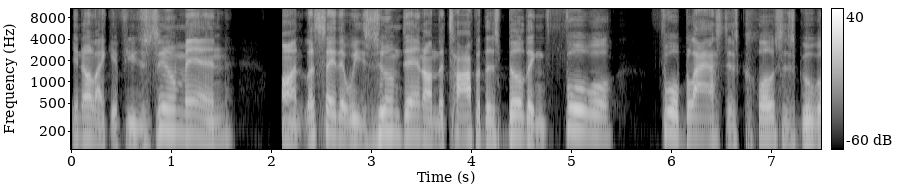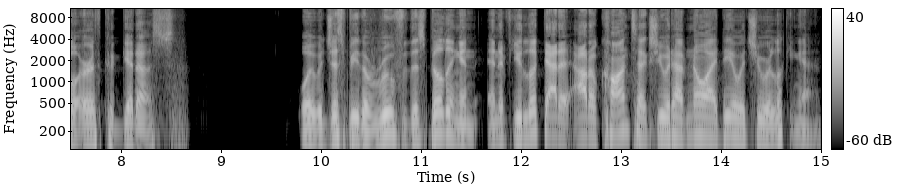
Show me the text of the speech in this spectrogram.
You know, like if you zoom in on, let's say that we zoomed in on the top of this building full, full blast as close as Google Earth could get us. Well, it would just be the roof of this building. And, and if you looked at it out of context, you would have no idea what you were looking at.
